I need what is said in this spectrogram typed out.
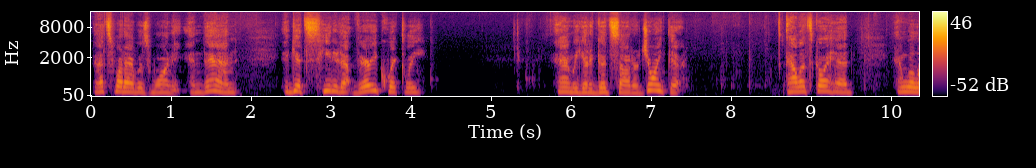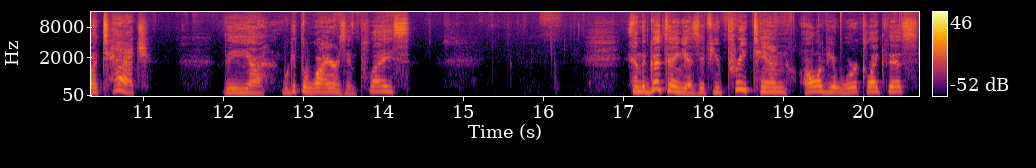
That's what I was wanting. And then it gets heated up very quickly and we get a good solder joint there. Now let's go ahead and we'll attach the, uh, we'll get the wires in place. And the good thing is if you pre-tin all of your work like this,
